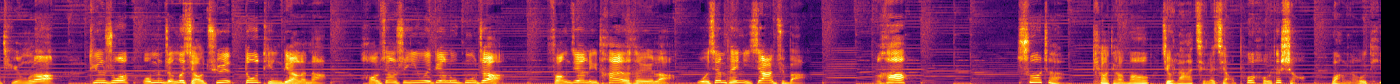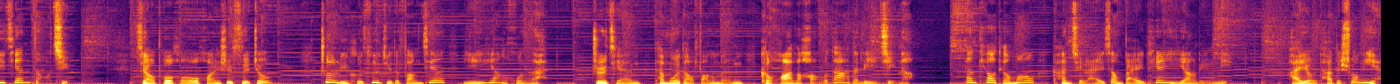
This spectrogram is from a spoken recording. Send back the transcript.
停了，听说我们整个小区都停电了呢，好像是因为电路故障。房间里太黑了，我先陪你下去吧。好，说着，跳跳猫就拉起了小泼猴的手，往楼梯间走去。小泼猴环视四周，这里和自己的房间一样昏暗。之前他摸到房门可花了好大的力气呢，但跳跳猫看起来像白天一样灵敏。还有他的双眼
